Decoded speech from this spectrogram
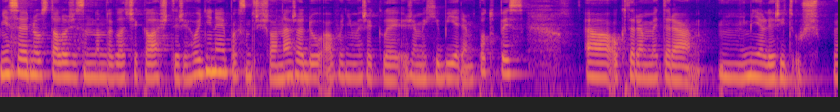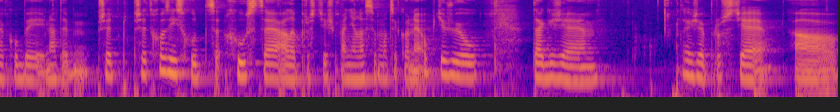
Mně se jednou stalo, že jsem tam takhle čekala 4 hodiny, pak jsem přišla na řadu a oni mi řekli, že mi chybí jeden podpis, o kterém mi teda mm, měli říct už jakoby na té před, předchozí schůzce, chůzce, ale prostě Španěle se moc jako neobtěžujou, takže, takže prostě uh,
